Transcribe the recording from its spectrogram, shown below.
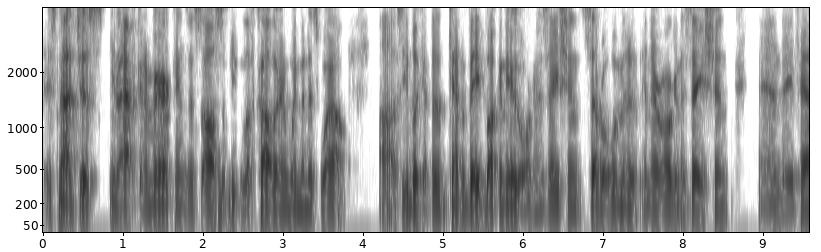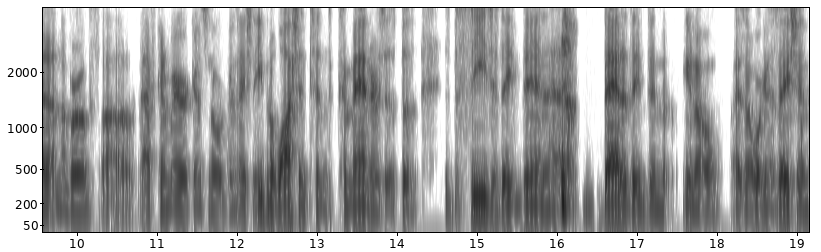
It's not just you know African Americans. It's also people of color and women as well. Uh, so you look at the Tampa Bay Buccaneers organization, several women in their organization, and they've had a number of uh, African Americans in organization. Even the Washington Commanders, as, be, as besieged as they've been and as bad as they've been, you know, as an organization,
